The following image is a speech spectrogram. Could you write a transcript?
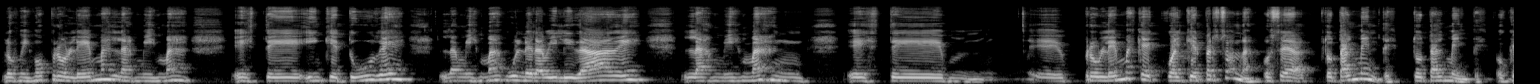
los mismos problemas, las mismas este, inquietudes, las mismas vulnerabilidades, las mismas, este, eh, problemas que cualquier persona, o sea, totalmente, totalmente, ¿ok?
